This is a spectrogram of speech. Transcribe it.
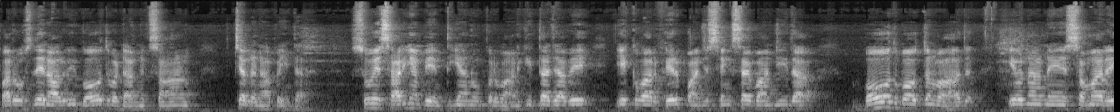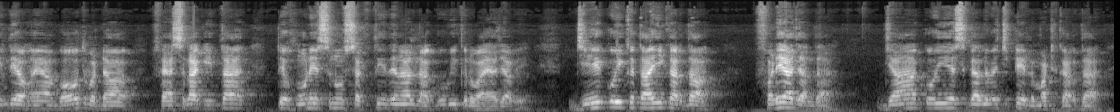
ਪਰ ਉਸ ਦੇ ਨਾਲ ਵੀ ਬਹੁਤ ਵੱਡਾ ਨੁਕਸਾਨ ਝੱਲਣਾ ਪੈਂਦਾ ਸੋ ਇਹ ਸਾਰੀਆਂ ਬੇਨਤੀਆਂ ਨੂੰ ਪ੍ਰਵਾਨ ਕੀਤਾ ਜਾਵੇ। ਇੱਕ ਵਾਰ ਫਿਰ ਪੰਜ ਸਿੰਘ ਸਾਹਿਬਾਨ ਜੀ ਦਾ ਬਹੁਤ ਬਹੁਤ ਧੰਨਵਾਦ। ਕਿ ਉਹਨਾਂ ਨੇ ਸਮਾਂ ਰਹਿੰਦਿਆਂ ਹੋਇਆਂ ਬਹੁਤ ਵੱਡਾ ਫੈਸਲਾ ਕੀਤਾ ਹੈ ਤੇ ਹੁਣ ਇਸ ਨੂੰ ਸਖਤੀ ਦੇ ਨਾਲ ਲਾਗੂ ਵੀ ਕਰਵਾਇਆ ਜਾਵੇ। ਜੇ ਕੋਈ ਕਤਾਈ ਕਰਦਾ, ਫੜਿਆ ਜਾਂਦਾ ਜਾਂ ਕੋਈ ਇਸ ਗੱਲ ਵਿੱਚ ਢਿੱਲ ਮੱਠ ਕਰਦਾ,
